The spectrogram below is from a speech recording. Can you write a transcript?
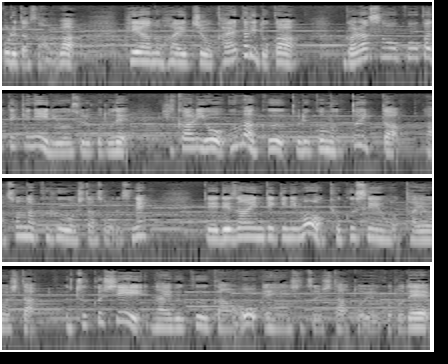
オルタさんは部屋の配置を変えたりとか、ガラスを効果的に利用することで光をうまく取り込むといったあそんな工夫をしたそうですねで。デザイン的にも曲線を多用した美しい内部空間を演出したということで、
